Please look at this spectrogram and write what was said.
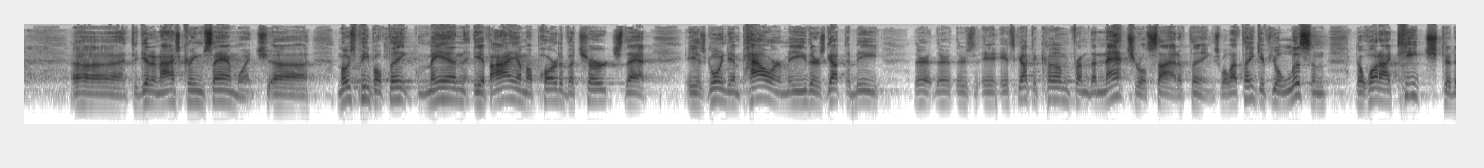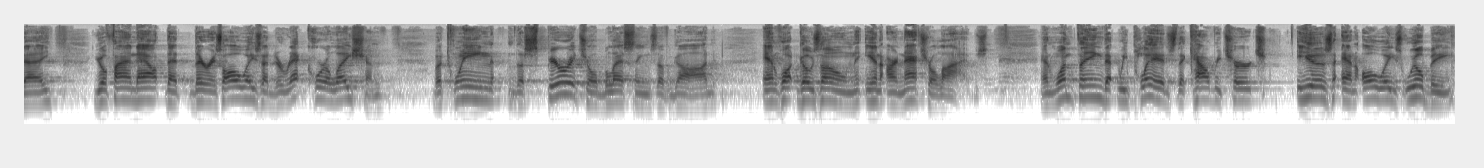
Uh, to get an ice cream sandwich. Uh, most people think, man, if I am a part of a church that is going to empower me, there's got to be there, there, there's, it's got to come from the natural side of things. Well, I think if you'll listen to what I teach today, you'll find out that there is always a direct correlation between the spiritual blessings of God and what goes on in our natural lives. And one thing that we pledge that Calvary Church is and always will be,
